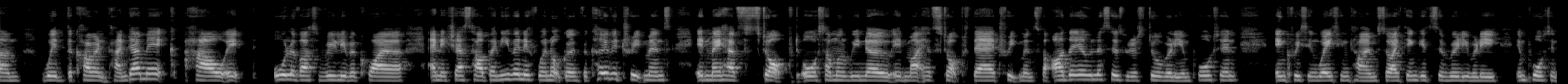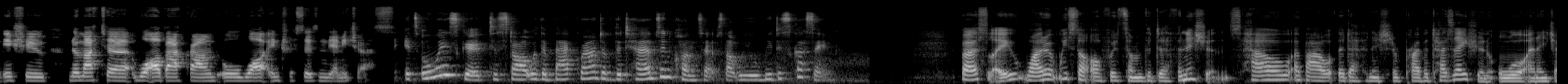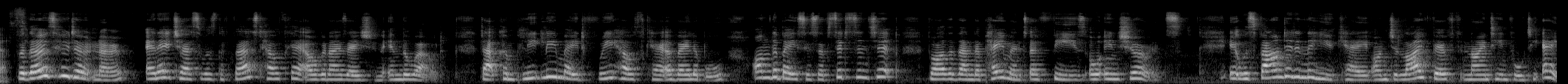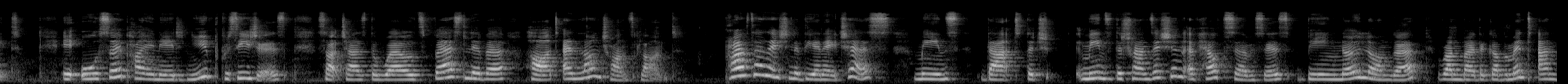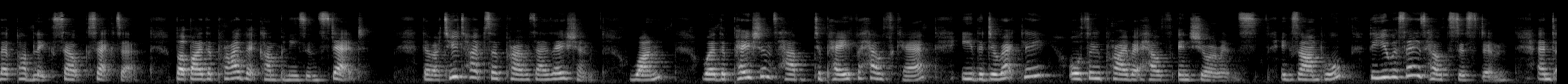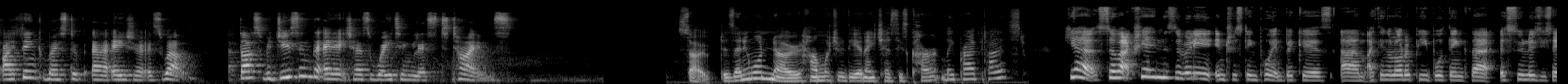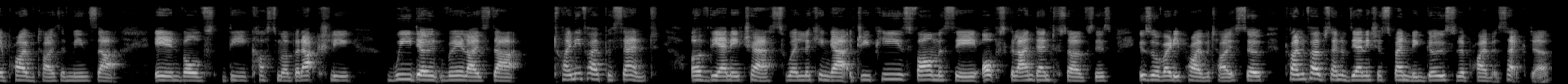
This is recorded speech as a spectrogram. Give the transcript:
with the current pandemic. How it all of us really require NHS help. And even if we're not going for COVID treatments, it may have stopped, or someone we know, it might have stopped their treatments for other illnesses, which are still really important, increasing waiting time. So I think it's a really, really important issue, no matter what our background or what our interest is in the NHS. It's always good to start with a background of the terms and concepts that we will be discussing. Firstly, why don't we start off with some of the definitions? How about the definition of privatisation or NHS? For those who don't know, NHS was the first healthcare organisation in the world that completely made free healthcare available on the basis of citizenship rather than the payment of fees or insurance. It was founded in the UK on July 5th, 1948. It also pioneered new procedures such as the world's first liver, heart, and lung transplant. Privatisation of the NHS means that the tr- means the transition of health services being no longer run by the government and the public sector, but by the private companies instead. There are two types of privatisation. One, where the patients have to pay for healthcare either directly or through private health insurance. Example, the USA's health system, and I think most of uh, Asia as well, thus reducing the NHS waiting list times. So, does anyone know how much of the NHS is currently privatised? Yeah, so actually, I think this is a really interesting point because um, I think a lot of people think that as soon as you say privatise, it means that it involves the customer, but actually, we don't realise that 25% of the NHS, when looking at GPs, pharmacy, optical, and dental services, is already privatised. So 25% of the NHS spending goes to the private sector.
